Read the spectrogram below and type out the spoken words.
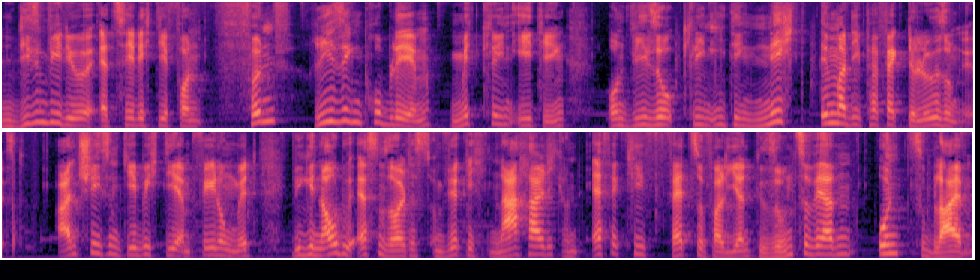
In diesem Video erzähle ich dir von fünf riesigen Problemen mit Clean Eating und wieso Clean Eating nicht immer die perfekte Lösung ist. Anschließend gebe ich dir Empfehlungen mit, wie genau du essen solltest, um wirklich nachhaltig und effektiv Fett zu verlieren, gesund zu werden und zu bleiben.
